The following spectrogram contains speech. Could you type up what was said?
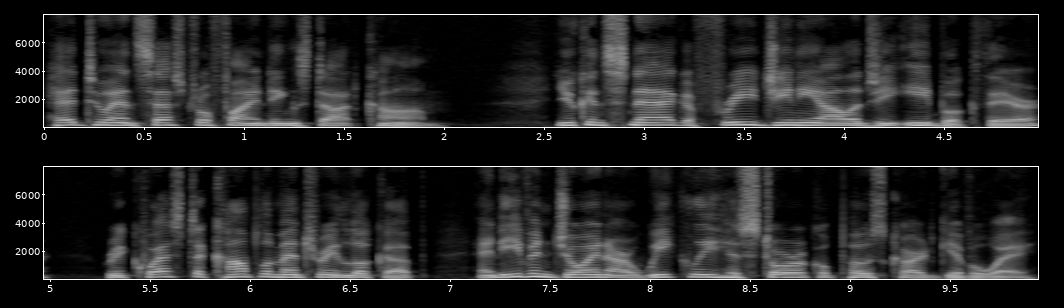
head to ancestralfindings.com. You can snag a free genealogy ebook there, request a complimentary lookup, and even join our weekly historical postcard giveaway.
